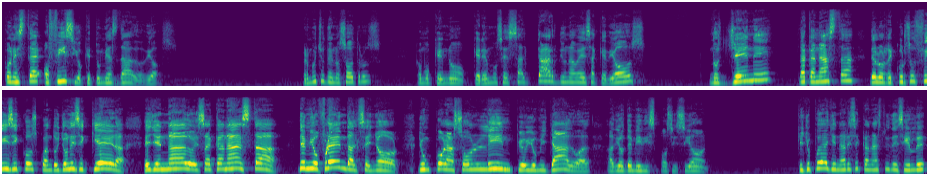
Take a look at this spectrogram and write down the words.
con este oficio que tú me has dado, Dios? Pero muchos de nosotros como que no, queremos es saltar de una vez a que Dios nos llene la canasta de los recursos físicos cuando yo ni siquiera he llenado esa canasta de mi ofrenda al Señor, de un corazón limpio y humillado a, Dios, de mi disposición. Que yo pueda llenar ese canasto y decirle,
